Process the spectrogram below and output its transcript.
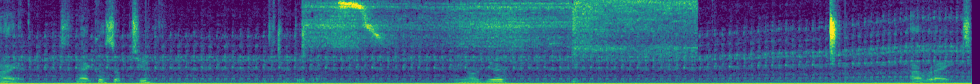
Alright, that goes up too. Keep it all good? Alright.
